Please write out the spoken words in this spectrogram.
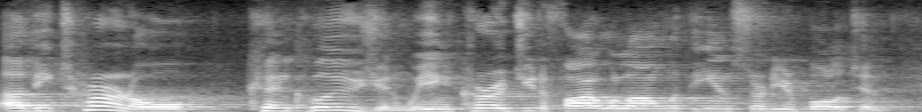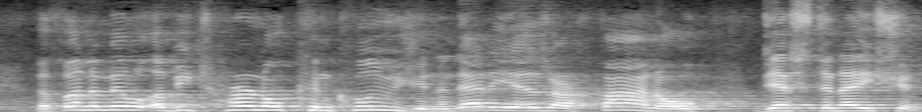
of eternal conclusion. We encourage you to follow along with the insert of your bulletin. The fundamental of eternal conclusion, and that is our final destination.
